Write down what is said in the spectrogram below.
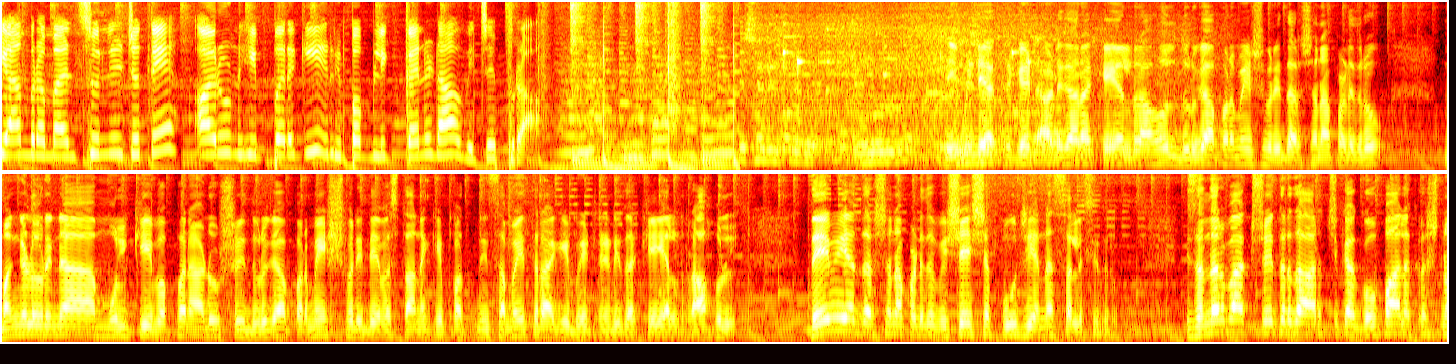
ಕ್ಯಾಮರಾಮ್ಯಾನ್ ಸುನಿಲ್ ಜೊತೆ Arun Hipparagi, Republic Kannada, Vijayapura. Team India cricket ಆಟಗಾರ ಕೆ ಎಲ್ ರಾಹುಲ್, ದುರ್ಗಾ ಪರಮೇಶ್ವರಿ ದರ್ಶನ ಪಡೆದರು. ಮಂಗಳೂರಿನ ಮುಲ್ಕಿ ಬಪ್ಪನಾಡು ಶ್ರೀ ದುರ್ಗಾ ಪರಮೇಶ್ವರಿ ದೇವಸ್ಥಾನಕ್ಕೆ ಪತ್ನಿ ಸಮೇತರಾಗಿ ಭೇಟಿ ನೀಡಿದ ಕೆ ಎಲ್ ರಾಹುಲ್ ದೇವಿಯ ದರ್ಶನ ಪಡೆದು ವಿಶೇಷ ಪೂಜೆಯನ್ನು ಸಲ್ಲಿಸಿದರು. ಈ ಸಂದರ್ಭ ಕ್ಷೇತ್ರದ ಅರ್ಚಕ ಗೋಪಾಲಕೃಷ್ಣ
